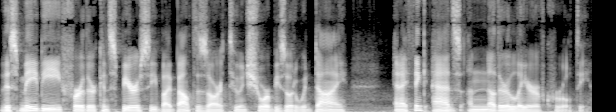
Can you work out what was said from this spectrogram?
This may be further conspiracy by Baltazar to ensure Besouro would die, and I think adds another layer of cruelty.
